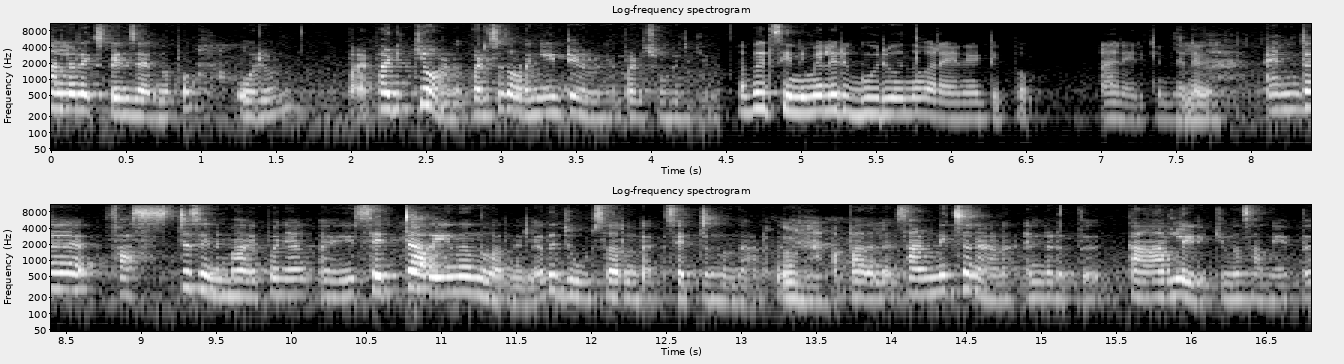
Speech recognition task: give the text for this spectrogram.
നല്ലൊരു എക്സ്പീരിയൻസ് ആയിരുന്നു. അപ്പോൾ ഓരോ പഠിക്കുവാണ്. പഠിച്ചു തുടങ്ങിയിട്ടേ ഉള്ളൂ ഞാൻ പഠിച്ചുകൊണ്ടിരിക്കുന്നത് അപ്പൊ ഒരു സിനിമയിൽ ഒരു ഗുരു എന്ന് പറയാനായിട്ട് ഇപ്പം ആരായിരിക്കും നിലവിൽ? എന്റെ ഫസ്റ്റ് സിനിമ ഇപ്പൊ ഞാൻ ഈ സെറ്റ് അറിയുന്നതെന്ന് പറഞ്ഞില്ലേ? അത് ജൂസറിന്റെ സെറ്റിൽ നിന്നാണ്. അപ്പൊ അതിൽ സണ്ണിച്ചനാണ് എന്റെ അടുത്ത് കാറിൽ ഇരിക്കുന്ന സമയത്ത്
